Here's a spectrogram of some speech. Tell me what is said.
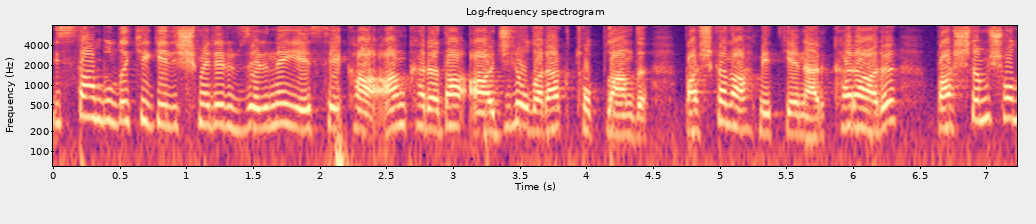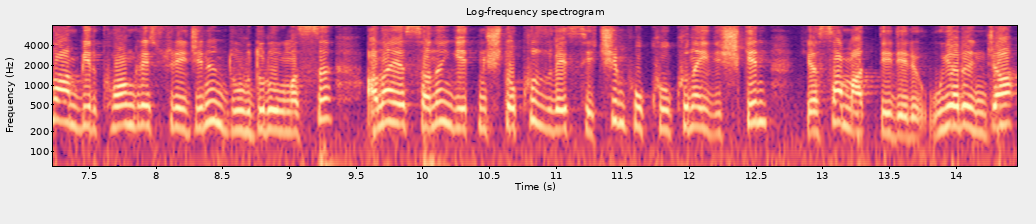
İstanbul'daki gelişmeler üzerine YSK Ankara'da acil olarak toplandı. Başkan Ahmet Yener kararı başlamış olan bir kongre sürecinin durdurulması anayasanın 79 ve seçim hukukuna ilişkin yasa maddeleri uyarınca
